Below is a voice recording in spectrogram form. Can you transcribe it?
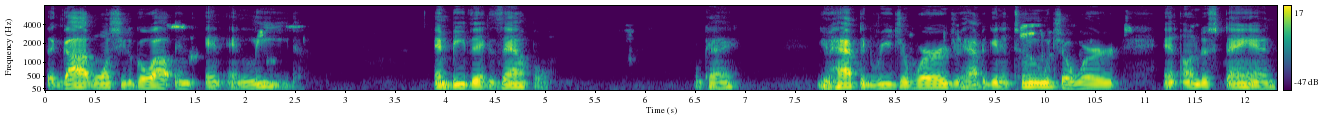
that God wants you to go out and, and, and lead and be the example. Okay? You have to read your word, you have to get in tune with your word and understand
